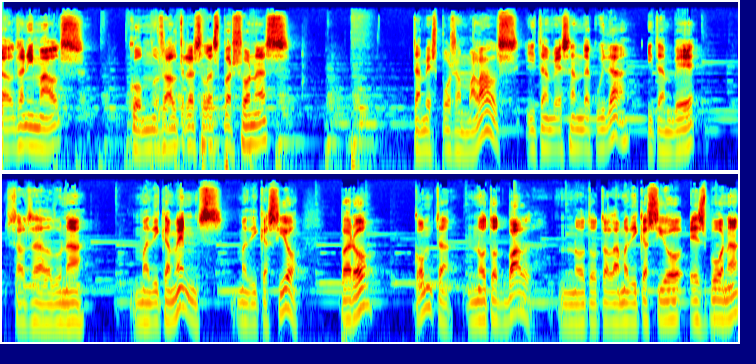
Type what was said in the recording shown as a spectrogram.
els animals, com nosaltres les persones, també es posen malalts i també s'han de cuidar i també se'ls ha de donar medicaments, medicació. Però, compte, no tot val, no tota la medicació és bona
